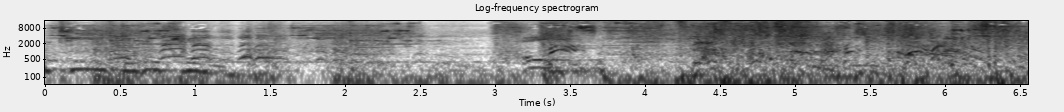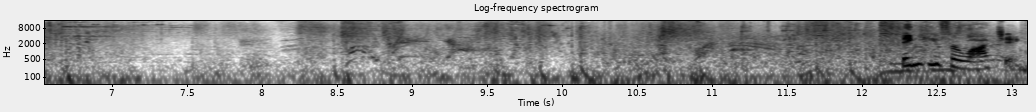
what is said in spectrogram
Red team double kill. Thank you for watching.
